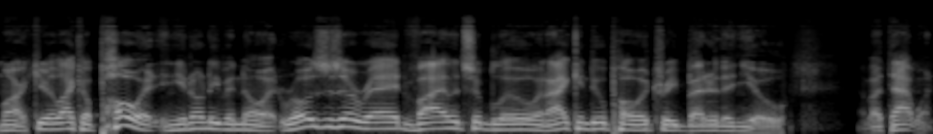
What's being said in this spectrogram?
Mark, you're like a poet and you don't even know it. Roses are red, violets are blue, and I can do poetry better than you. How about that one?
